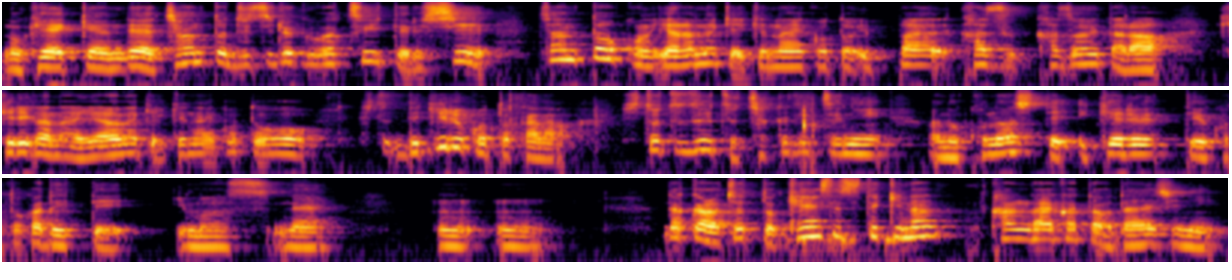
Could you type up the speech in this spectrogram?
の経験でちゃんと実力がついてるしちゃんとこのやらなきゃいけないことをいっぱい数数えたらキリがないやらなきゃいけないことをできることから一つずつ着実にあのこなしていけるっていうことができていますね。うんうん。だからちょっと建設的な考え方を大事に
